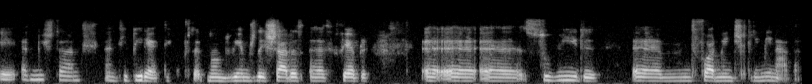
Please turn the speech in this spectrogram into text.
é administrarmos antipirético, portanto não devemos deixar a, a febre subir um, de forma indiscriminada.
